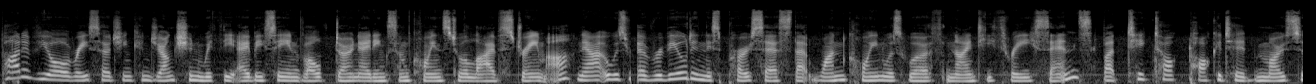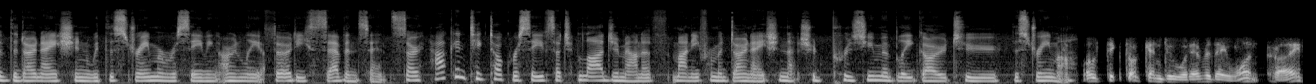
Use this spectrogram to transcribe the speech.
Part of your research in conjunction with the ABC involved donating some coins to a live streamer. Now, it was uh, revealed in this process that one coin was worth 93 cents, but TikTok pocketed most of the donation with the streamer receiving only 37 cents. So, how can TikTok Receive such a large amount of money from a donation that should presumably go to the streamer? Well, TikTok can do whatever they want, right?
